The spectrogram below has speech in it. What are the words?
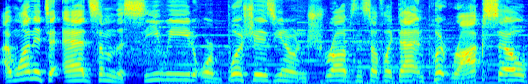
I wanted to add some of the seaweed or bushes, you know, and shrubs and stuff like that and put rocks. So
